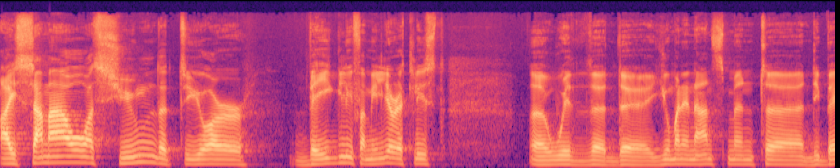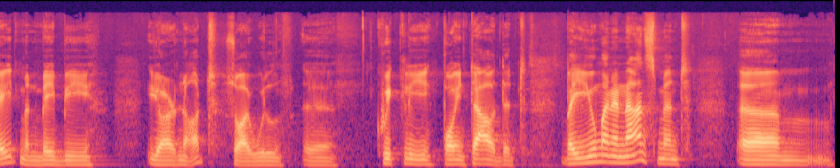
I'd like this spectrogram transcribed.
I somehow assume that you are vaguely familiar, at least, with the, the, human enhancement uh, debate, but maybe you are not. So I will uh, quickly point out that by human enhancement, um,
